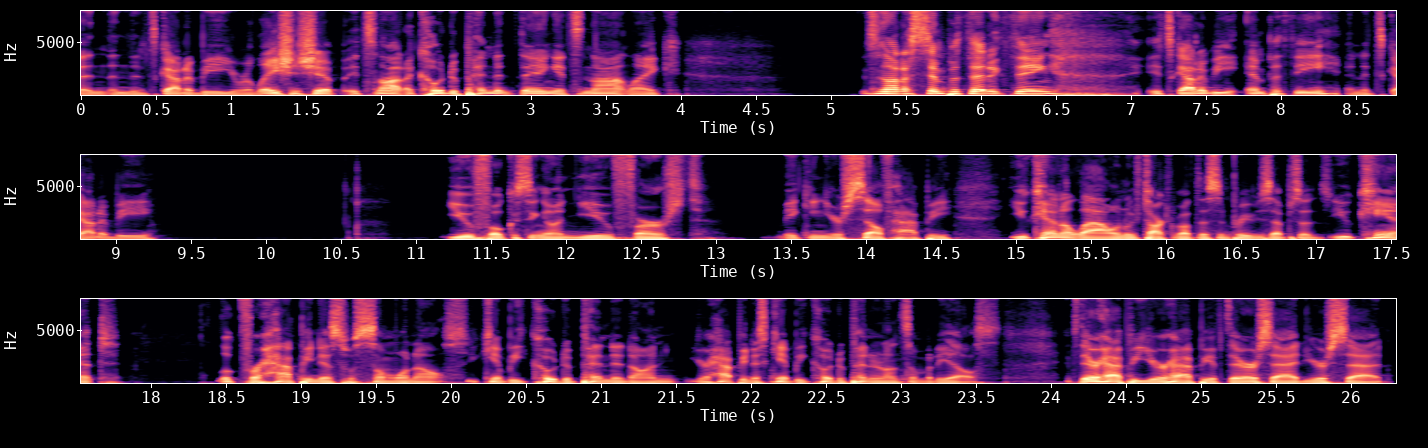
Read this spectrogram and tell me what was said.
And, and it's got to be your relationship. It's not a codependent thing. It's not like, it's not a sympathetic thing. It's got to be empathy and it's got to be you focusing on you first making yourself happy. You can't allow, and we've talked about this in previous episodes, you can't look for happiness with someone else. You can't be codependent on your happiness, can't be codependent on somebody else. If they're happy, you're happy. If they're sad, you're sad.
